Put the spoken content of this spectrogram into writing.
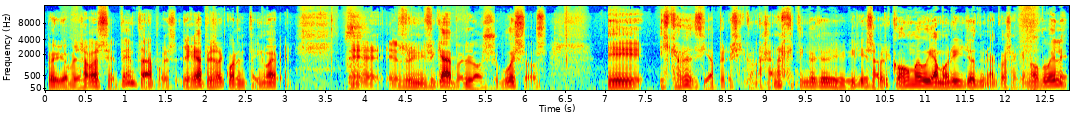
pero yo pesaba 70, pues llegué a pesar 49. Eh, eso significa pues, los huesos. Y, y claro, decía, pero si con las ganas que tengo yo de vivir y de saber cómo me voy a morir yo de una cosa que no duele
